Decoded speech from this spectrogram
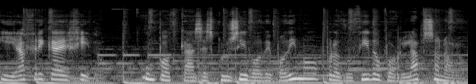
y África Ejido. Un podcast exclusivo de Podimo producido por Lab Sonoro.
